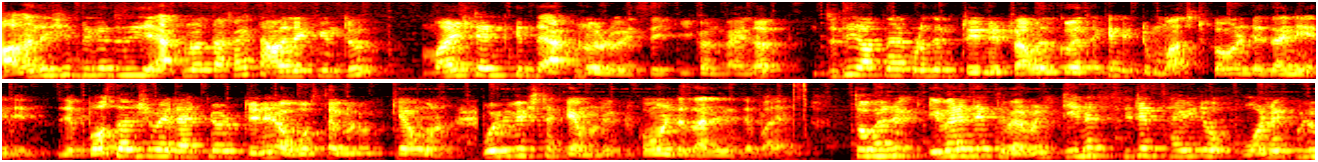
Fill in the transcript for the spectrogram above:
বাংলাদেশের দিকে যদি এখনও তাকাই, তাহলে কিন্তু মাইল ট্রেন কিন্তু এখনও রয়েছে, কি কোন ভাইলক যদি আপনারা কোনোদিন ট্রেনে ট্রাভেল করে থাকেন, একটু মাস্ট কমেন্টে জানিয়ে দিন যে বর্তমান সময় রাইট নাও ট্রেনের অবস্থাগুলো কেমন, পরিবেশটা কেমন, একটু কমেন্টে জানিয়ে দিতে পারেন। তো ভালো এবারে দেখতে পারবেন, ট্রেনের সিটের সাইডে অনেকগুলো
